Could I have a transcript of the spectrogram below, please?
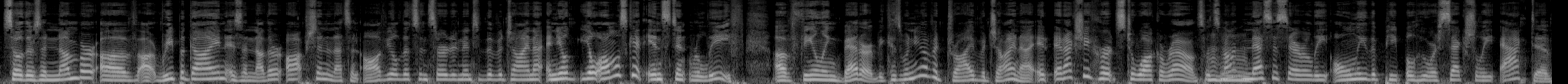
So there's a number of uh, Repagyne is another option, and that's an ovule that's inserted into the vagina, and you'll you'll almost get instant relief of feeling better because when you have a dry vagina, it, it actually hurts to walk around. So it's not necessarily only the people who are sexually active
